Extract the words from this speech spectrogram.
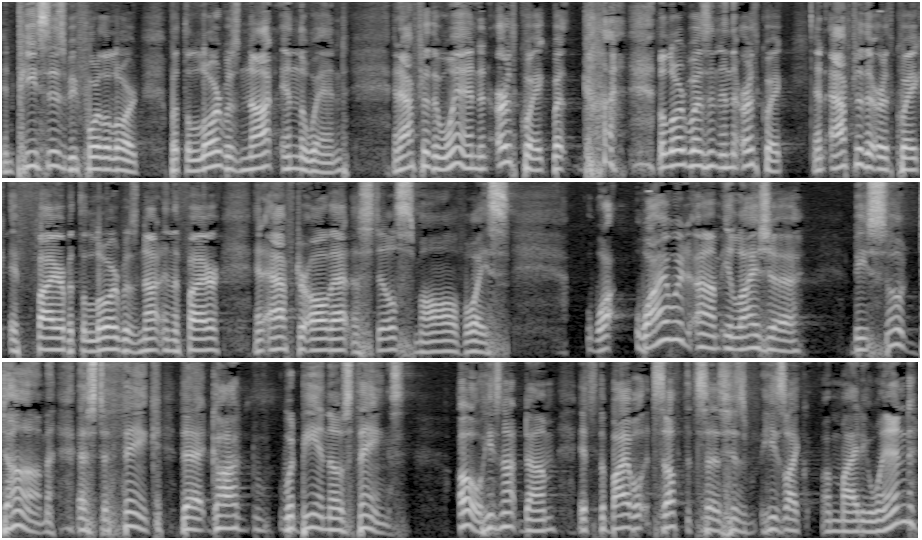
in pieces before the Lord. But the Lord was not in the wind. And after the wind, an earthquake, but God, the Lord wasn't in the earthquake. And after the earthquake, a fire, but the Lord was not in the fire. And after all that, a still small voice. Why, why would um, Elijah be so dumb as to think that God would be in those things? Oh, he's not dumb. It's the Bible itself that says his, he's like a mighty wind,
